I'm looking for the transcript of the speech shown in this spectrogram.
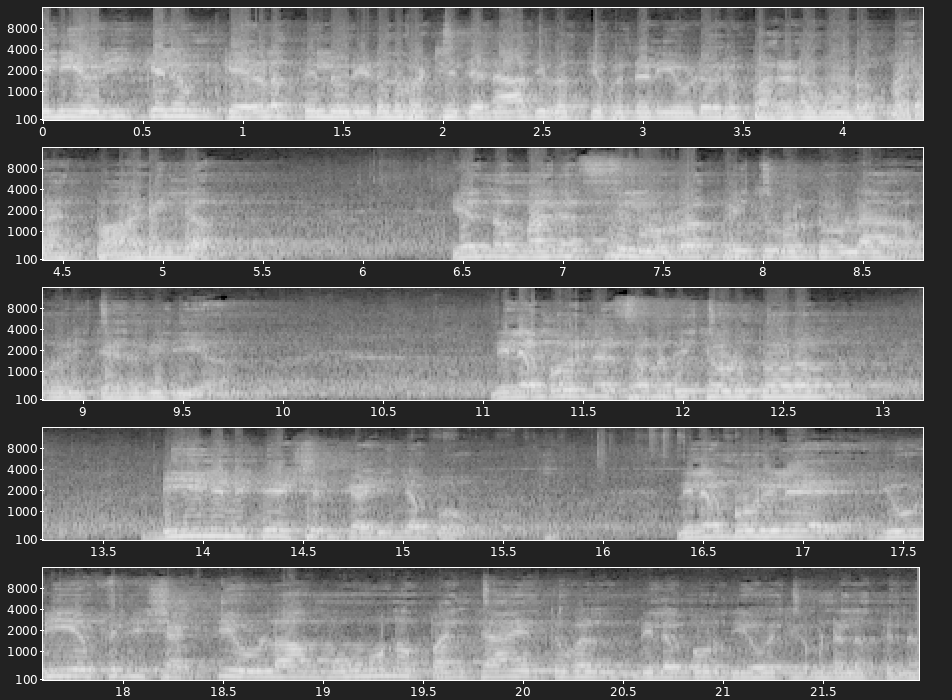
ഇനി ഒരിക്കലും കേരളത്തിൽ ഒരു ഇടതുപക്ഷ ജനാധിപത്യ മുന്നണിയുടെ ഒരു ഭരണകൂടം വരാൻ പാടില്ല എന്ന് മനസ്സിൽ ഉറപ്പിച്ചുകൊണ്ടുള്ള ഒരു ജനവിധിയാണ്. നിലമ്പൂരിനെ സംബന്ധിച്ചിടത്തോളം ഡീലിമിറ്റേഷൻ കഴിഞ്ഞപ്പോൾ നിലമ്പൂരിലെ യു ഡി എഫിന് ശക്തിയുള്ള മൂന്ന് പഞ്ചായത്തുകൾ നിലമ്പൂർ നിയോജക മണ്ഡലത്തിന്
